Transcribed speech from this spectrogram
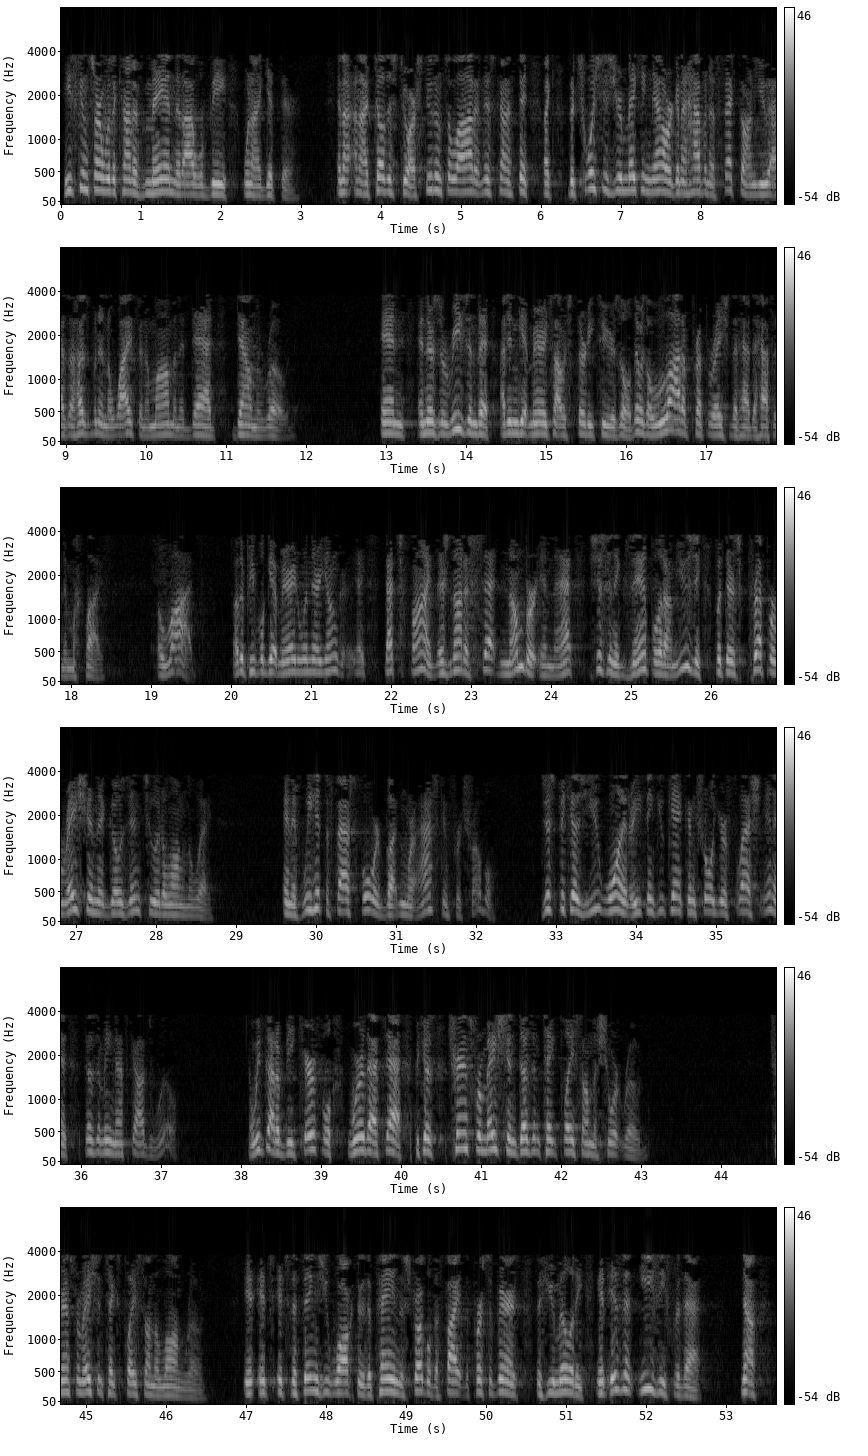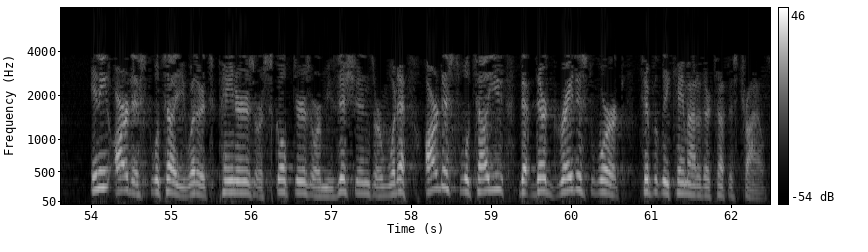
He's concerned with the kind of man that I will be when I get there. And I, and I tell this to our students a lot and this kind of thing. Like, the choices you're making now are going to have an effect on you as a husband and a wife and a mom and a dad down the road. And, and there's a reason that I didn't get married until I was 32 years old. There was a lot of preparation that had to happen in my life. A lot. Other people get married when they're younger. That's fine. There's not a set number in that. It's just an example that I'm using. But there's preparation that goes into it along the way. And if we hit the fast forward button, we're asking for trouble. Just because you want it or you think you can't control your flesh in it doesn't mean that's God's will. And we've got to be careful where that's at because transformation doesn't take place on the short road. Transformation takes place on the long road. It, it's, it's the things you walk through, the pain, the struggle, the fight, the perseverance, the humility. It isn't easy for that. Now, any artist will tell you, whether it's painters or sculptors or musicians or whatever, artists will tell you that their greatest work typically came out of their toughest trials.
